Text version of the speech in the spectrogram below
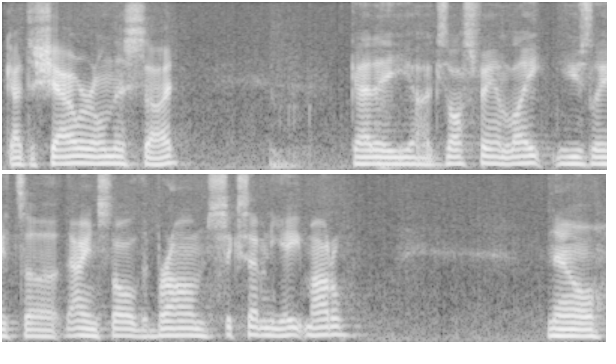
Got the shower on this side. Got a uh, exhaust fan light. Usually it's a, I installed the Broan 678 model. Now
